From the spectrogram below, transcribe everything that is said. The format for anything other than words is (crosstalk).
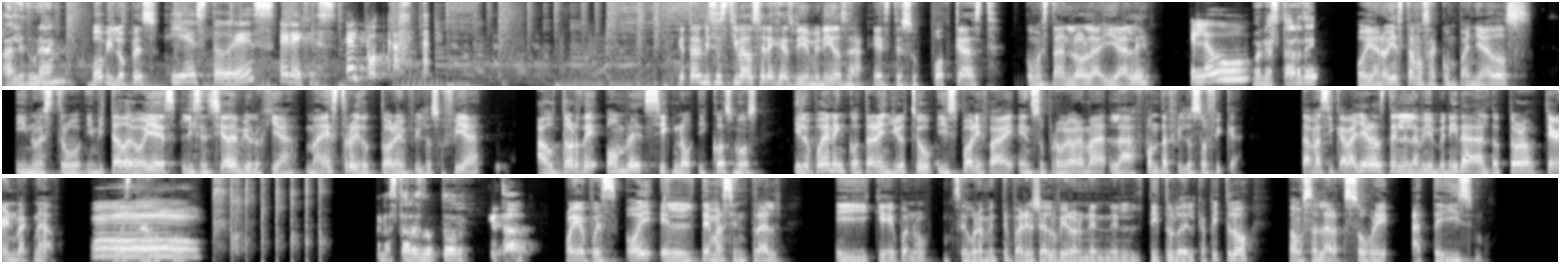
Ale Durán, Bobby López. Y esto es Herejes, el podcast. ¿Qué tal mis estimados herejes? Bienvenidos a este subpodcast. ¿Cómo están Lola y Ale? Hello. Buenas tardes. Oigan, hoy estamos acompañados y nuestro invitado de hoy es licenciado en biología, maestro y doctor en filosofía, autor de Hombre, Signo y Cosmos, y lo pueden encontrar en YouTube y Spotify en su programa La Fonda Filosófica. Damas y caballeros, denle la bienvenida al doctor Darren McNabb. ¿Cómo está, doctor? Buenas tardes, doctor. ¿Qué tal? Oiga, pues hoy el tema central, y que bueno, seguramente varios ya lo vieron en el título del capítulo, vamos a hablar sobre ateísmo.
